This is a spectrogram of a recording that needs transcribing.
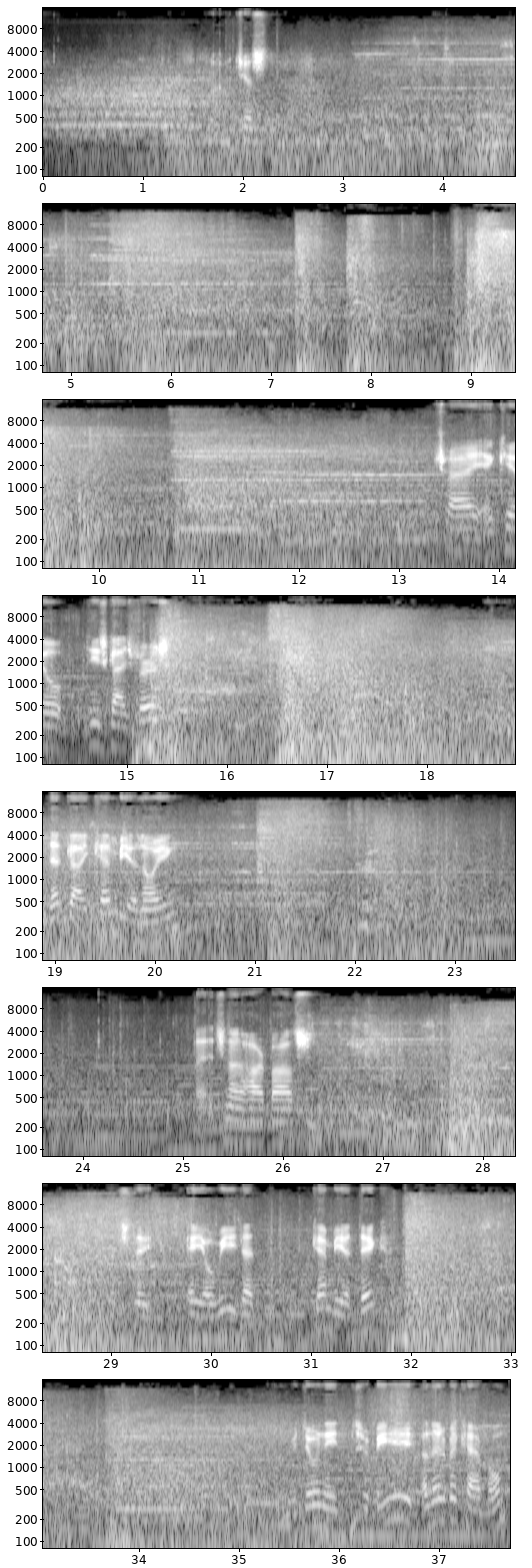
just try and kill these guys first. That guy can be annoying. It's not a hard boss It's the AoE that can be a dick. We do need to be a little bit careful.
